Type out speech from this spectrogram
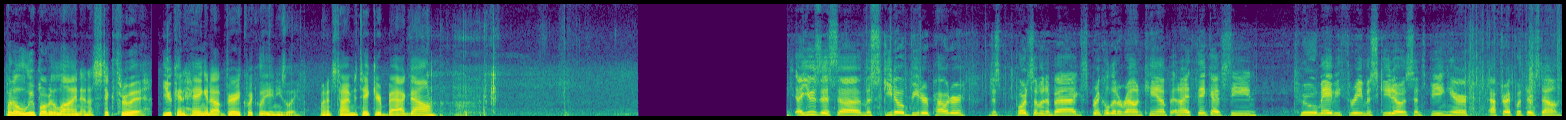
put a loop over the line and a stick through it you can hang it up very quickly and easily when it's time to take your bag down I use this uh, mosquito beater powder. Just poured some in a bag, sprinkled it around camp, and I think I've seen two, maybe three mosquitoes since being here after I put this down.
